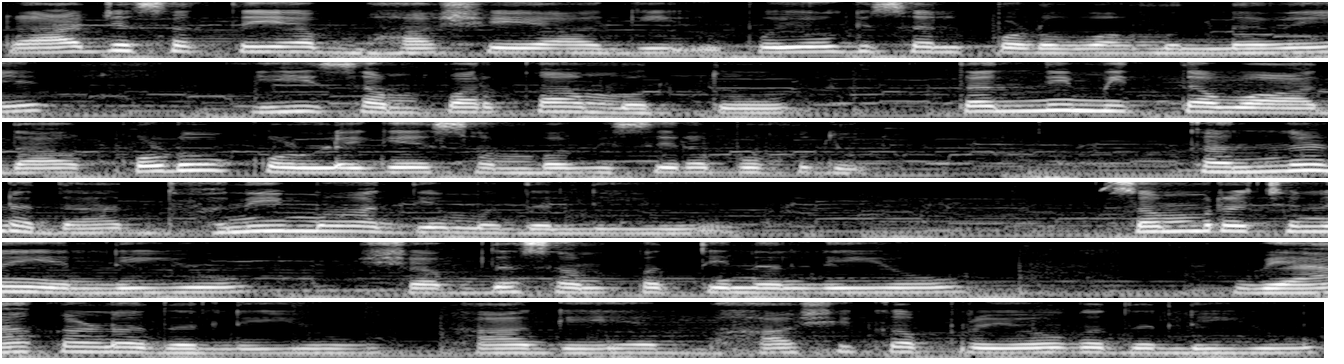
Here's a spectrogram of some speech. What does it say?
ರಾಜಸತ್ತೆಯ ಭಾಷೆಯಾಗಿ ಉಪಯೋಗಿಸಲ್ಪಡುವ ಮುನ್ನವೇ ಈ ಸಂಪರ್ಕ ಮತ್ತು ತನ್ನಿಮಿತ್ತವಾದ ಕೊಡುಕೊಳ್ಳೆಗೆ ಸಂಭವಿಸಿರಬಹುದು. ಕನ್ನಡದ ಧ್ವನಿ ಮಾಧ್ಯಮದಲ್ಲಿಯೂ, ಸಂರಚನೆಯಲ್ಲಿಯೂ, ಶಬ್ದ ಸಂಪತ್ತಿನಲ್ಲಿಯೂ ವ್ಯಾಕರಣದಲ್ಲಿಯೂ ಹಾಗೆಯೇ ಭಾಷಿಕ ಪ್ರಯೋಗದಲ್ಲಿಯೂ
